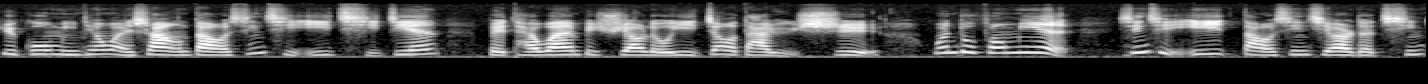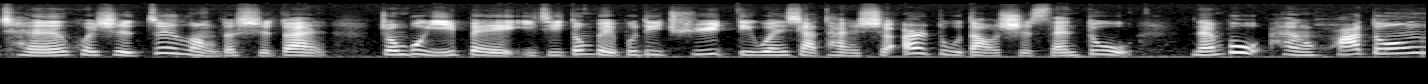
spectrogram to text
预估明天晚上到星期一期间，北台湾必须要留意较大雨势。温度方面，星期一到星期二的清晨会是最冷的时段，中部以北以及东北部地区低温下探十二度到十三度，南部和花东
